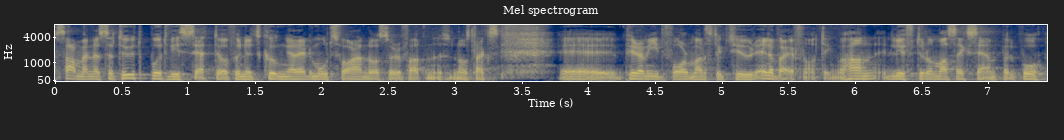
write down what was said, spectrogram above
samhällen sett ut på ett visst sätt, det har funnits kungar eller motsvarande och så har det funnits någon slags eh, pyramidformad struktur eller vad det är för någonting. Och han lyfter då en massa exempel på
